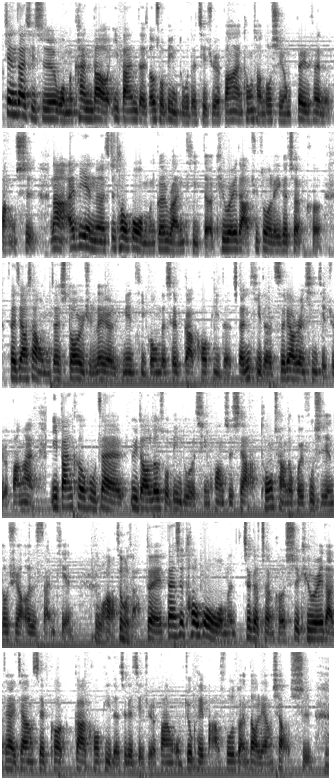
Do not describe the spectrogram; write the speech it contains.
现在其实我们看到一般的勒索病毒的解决方案，通常都使用备份的方式。那 IBM 呢，是透过我们跟软体的 QRADA 去做了一个整合，再加上我们在 Storage Layer 里面提供的 Safeguard Copy 的整体的资料韧性解决方案。一般客户在遇到勒索病毒的情况之下，通常的回复时间都需要二十三天。哇，这么长？对，但是透过我们这个整合式 QRadar 再加上 Safeguard Copy 的这个解决方案，我们就可以把它缩短到两小时。嗯、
